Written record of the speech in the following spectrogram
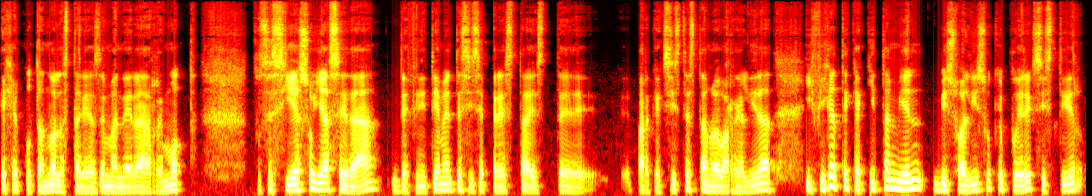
ejecutando las tareas de manera remota. Entonces, si eso ya se da, definitivamente si se presta este, para que exista esta nueva realidad. Y fíjate que aquí también visualizo que pudiera existir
